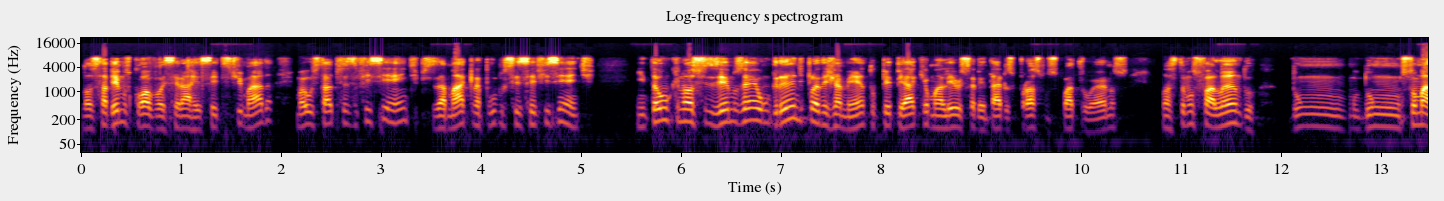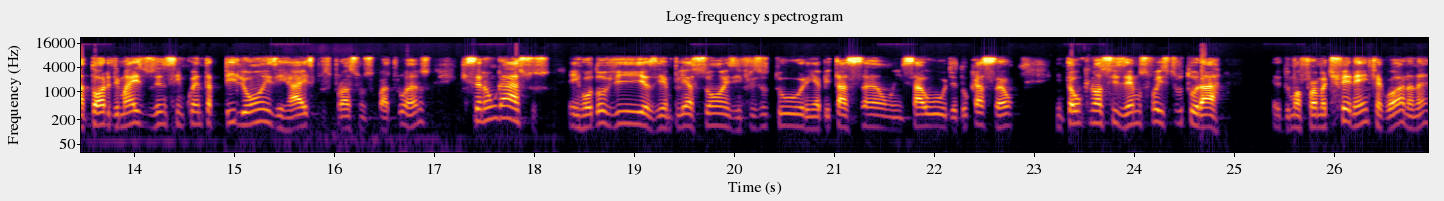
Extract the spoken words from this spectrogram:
Nós sabemos qual vai ser a receita estimada, mas o Estado precisa ser eficiente, precisa a máquina pública precisa ser eficiente. Então, o que nós fizemos é um grande planejamento, o PPA, que é uma lei orçamentária dos próximos quatro anos. Nós estamos falando de um, de um somatório de mais de 250 bilhões de reais para os próximos quatro anos, que serão gastos em rodovias, em ampliações, em infraestrutura, em habitação, em saúde, educação. Então, o que nós fizemos foi estruturar de uma forma diferente agora, né?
